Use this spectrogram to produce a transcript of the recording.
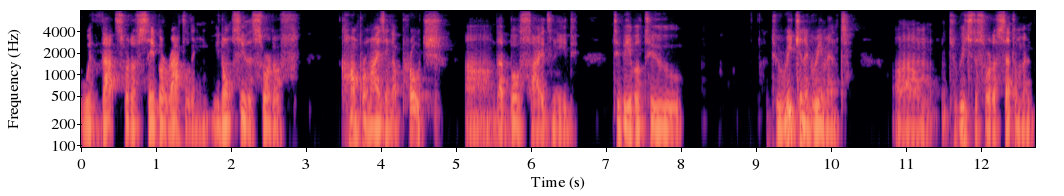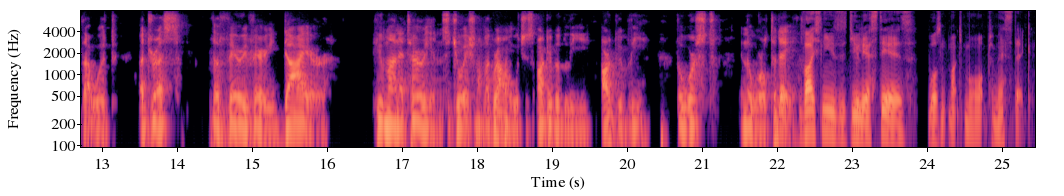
With that sort of saber rattling, you don't see the sort of compromising approach uh, that both sides need to be able to to reach an agreement, um, to reach the sort of settlement that would address the very very dire humanitarian situation on the ground, which is arguably arguably the worst in the world today. Vice News' Julia Steers wasn't much more optimistic.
